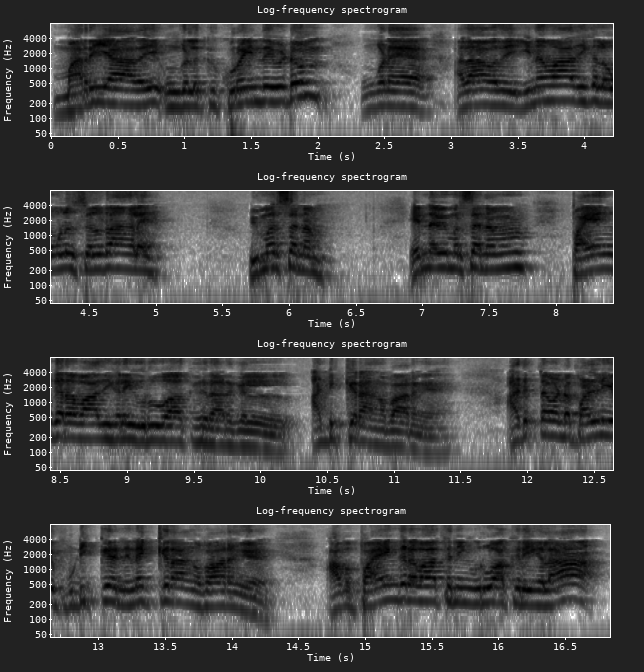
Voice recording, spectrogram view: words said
மரியாதை உங்களுக்கு குறைந்துவிடும். உங்களோட அதாவது இனவாதிகள் உங்களுக்கு சொல்றாங்களே விமர்சனம். என்ன விமர்சனம்? பயங்கரவாதிகளை உருவாக்குகிறார்கள். அடிக்கிறாங்க பாருங்க. அடுத்தவண்ட பள்ளியை பிடிக்க நினைக்கிறாங்க பாருங்க. அவ பயங்கரவாதத்தை நீங்க உருவாக்குறீங்களா?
